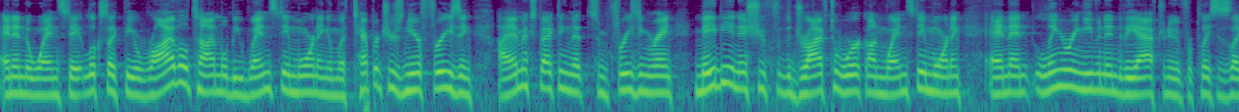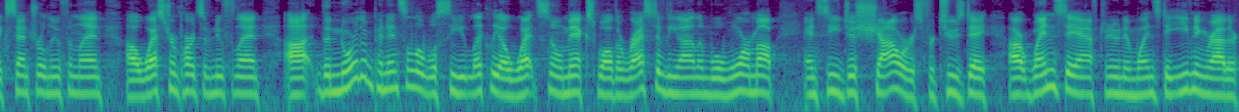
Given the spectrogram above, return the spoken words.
and into Wednesday. It looks like the arrival time will be Wednesday morning, and with temperatures near freezing, I am expecting that some freezing rain may be an issue for the drive to work on Wednesday morning, and then lingering even into the afternoon for places like central Newfoundland, uh, western parts of Newfoundland. Uh, the northern peninsula will see likely a wet snow mix, while the rest of the island will warm up and see just showers for Tuesday, uh, Wednesday afternoon and Wednesday evening rather.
